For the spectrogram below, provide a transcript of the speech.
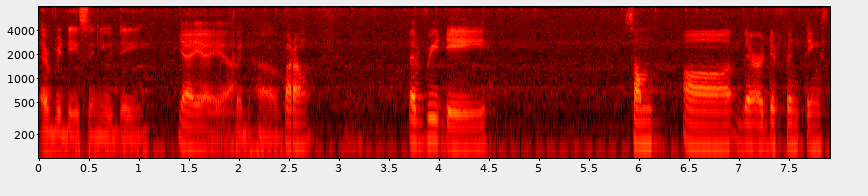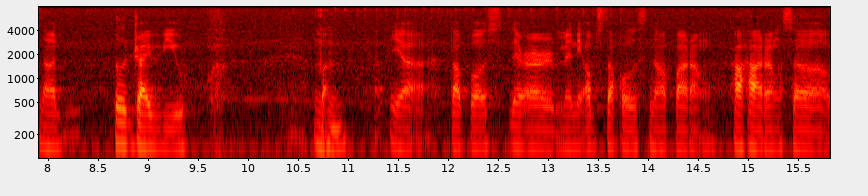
every day is a new day. yeah yeah yeah Could have parang every day some uh there are different things that will drive you Mhm. Yeah tapos there are many obstacles na parang haharang sa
